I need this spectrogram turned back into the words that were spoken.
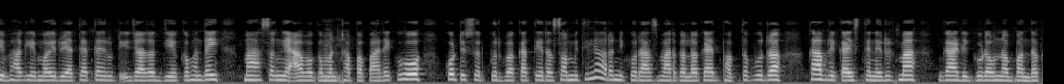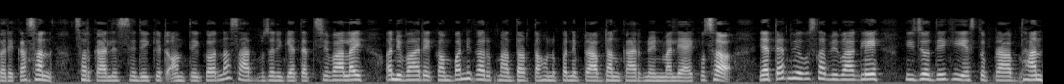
विभागले मयूर यातायातलाई रूट इजाजत दिएको भन्दै महासंघले आवागमन ठप्प पारेको हो। कोटेश्वर पूर्व तहका तेह्र समितिले अरनिको राजमार्ग लगायत भक्तपुर र काभ्रेका स्थानीय रूटमा गाड़ी गुडाउन बन्द गरेका छन्। सरकारले सिन्डिकेट अन्त्य गर्न सार्वजनिक यातायात सेवालाई अनिवार्य कम्पनीका रूपमा दर्ता हुनुपर्ने प्रावधान कार्यान्वयनमा ल्याएको छ। यातायात व्यवस्था विभागले हिजोदेखि यस्तो प्रावधान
